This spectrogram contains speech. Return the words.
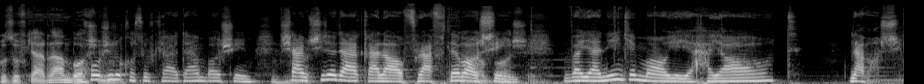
کسوف کردن باشیم. خورشید کسوف کردن باشیم. شمشیر در غلاف رفته باشیم. باشیم. و یعنی اینکه مایه حیات نباشیم.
